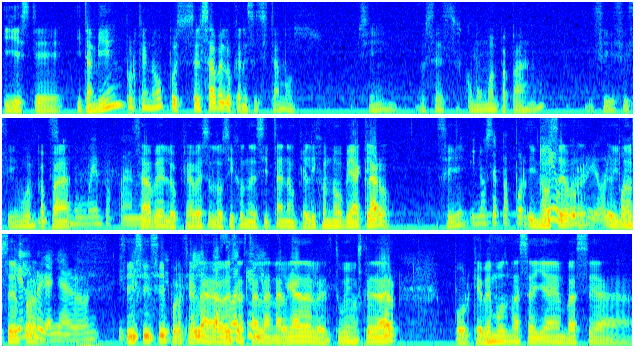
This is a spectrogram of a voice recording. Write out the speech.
y este y también por qué no pues él sabe lo que necesitamos. Sí o sea, es como un buen papá no sí sí sí un buen papá, un buen papá ¿no? sabe lo que a veces los hijos necesitan aunque el hijo no vea claro sí. Y no sepa por y qué no se, ocurrió y, y por no qué sepa, lo regañaron sí sí sí ¿Y por porque le la, a pasó veces hasta aquello? la nalgada le tuvimos que dar porque vemos más allá en base a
